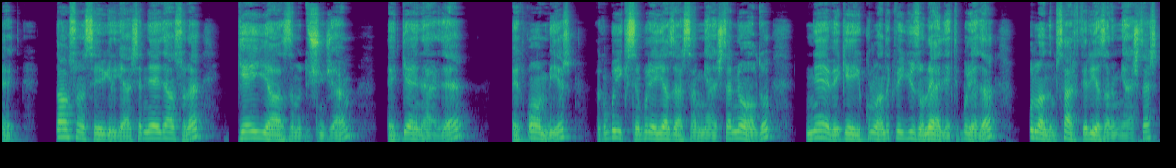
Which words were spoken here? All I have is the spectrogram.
evet daha sonra sevgili gençler neyden sonra G'yi yazdığımı düşüneceğim. E, G nerede? Evet 11. Bakın bu ikisini buraya yazarsam gençler ne oldu? N ve G'yi kullandık ve 110'u elde ettik. Buraya da kullandığımız harfleri yazalım gençler.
